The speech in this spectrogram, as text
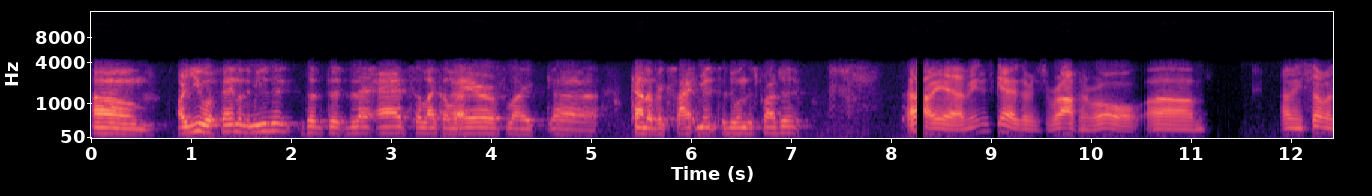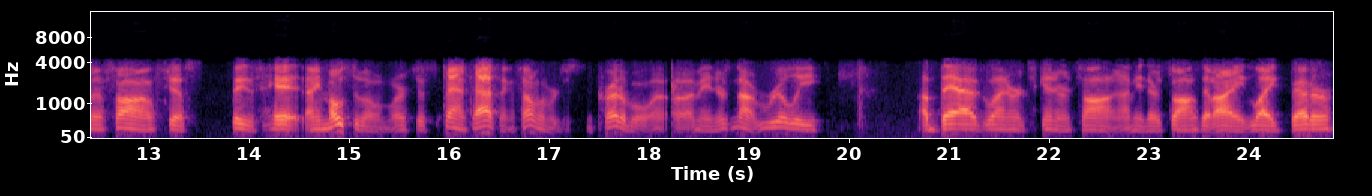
um, are you a fan of the music? Does, does that add to like a layer of like uh, kind of excitement to doing this project? Oh yeah, I mean these guys are just rock and roll. Um, I mean some of their songs just they just hit. I mean most of them are just fantastic. Some of them are just incredible. Uh, I mean there's not really a bad Lynyrd Skynyrd song. I mean there's songs that I like better,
